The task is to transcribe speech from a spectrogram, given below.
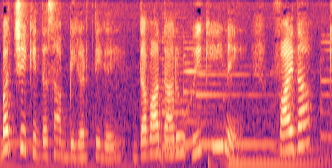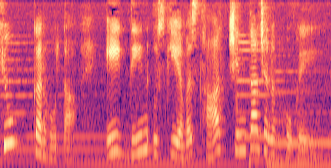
बच्चे की दशा बिगड़ती गई। दवा दारू हुई कि नहीं? फ़ायदा क्यों कर होता? एक दिन उसकी अवस्था चिंताजनक हो गई।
